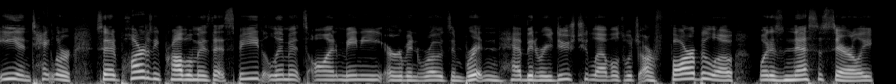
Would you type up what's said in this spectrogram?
Ian Taylor said part of the problem is that speed limits on many urban roads in Britain have been reduced to levels which are far below what is necessarily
